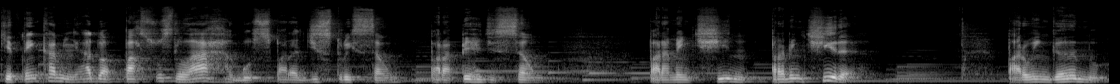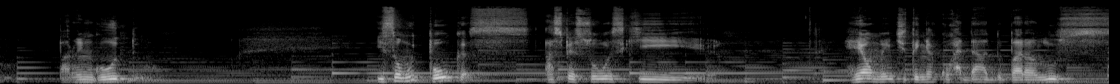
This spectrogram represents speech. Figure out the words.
que tem caminhado a passos largos para a destruição, para a perdição, para a mentira, para a mentira, para o engano, para o engodo. E são muito poucas as pessoas que realmente têm acordado para a luz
